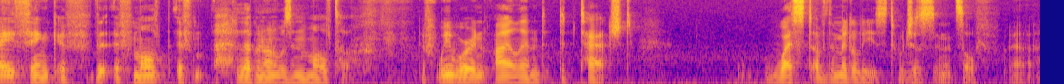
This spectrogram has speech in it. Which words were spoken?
I think if the, if Mal- if Lebanon was in Malta, if we were an island detached west of the Middle East, which is in itself uh,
